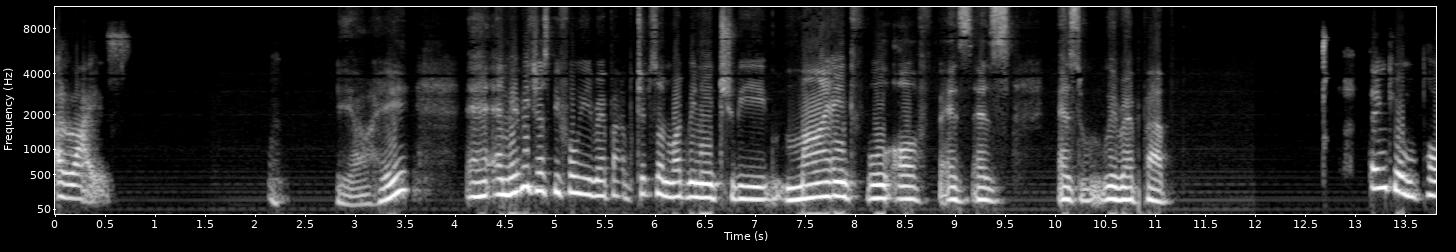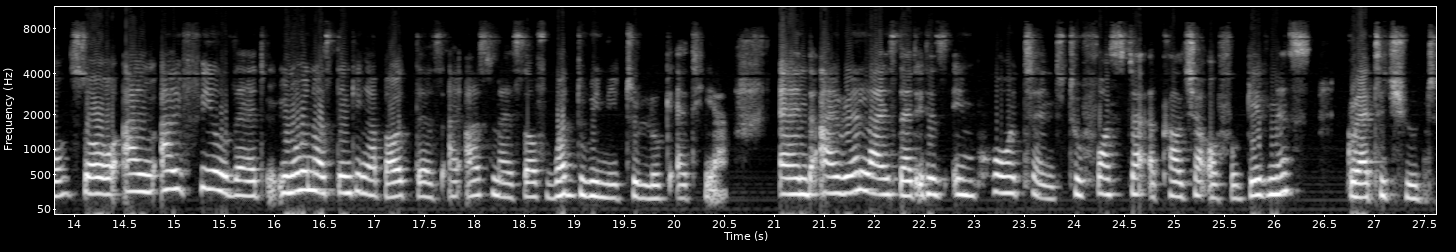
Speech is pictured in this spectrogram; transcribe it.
arise. Yeah, hey. And maybe just before we wrap up, tips on what we need to be mindful of as as as we wrap up. Thank you, Paul. So I I feel that you know when I was thinking about this, I asked myself, what do we need to look at here? And I realized that it is important to foster a culture of forgiveness, gratitude,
